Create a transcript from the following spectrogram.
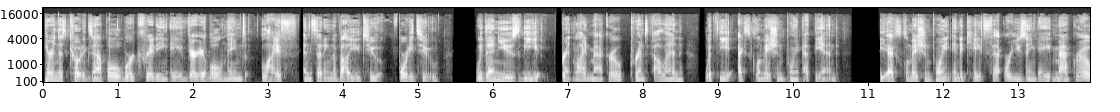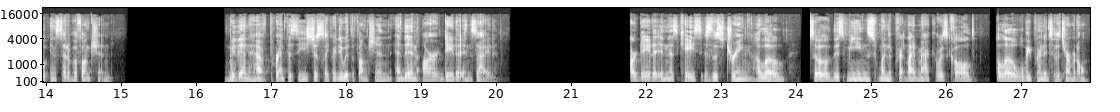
Here in this code example, we're creating a variable named life and setting the value to 42, we then use the printline macro, println, with the exclamation point at the end. The exclamation point indicates that we're using a macro instead of a function. We then have parentheses, just like we do with the function, and then our data inside. Our data in this case is the string hello, so this means when the printline macro is called, hello will be printed to the terminal.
